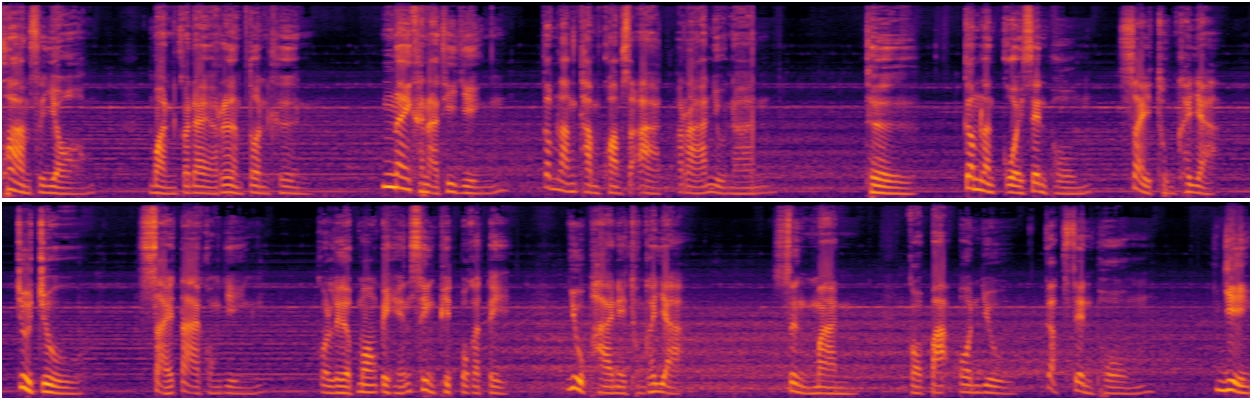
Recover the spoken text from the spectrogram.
ความสยอง มันก็ได้เริ่มต้นขึ้น ในขณะที่หญิงกำลังทำความสะอาดร้านอยู่นั้น เธอกำลังโกยเส้นผม ใส่ถุงขยะ จู่ๆสายตาของหญิง ก็เหลือบมองไปเห็นสิ่งผิดปกติ อยู่ภายในถุงขยะ ซึ่งมันก็ปะปนอยู่กับเส้นผม หญิง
